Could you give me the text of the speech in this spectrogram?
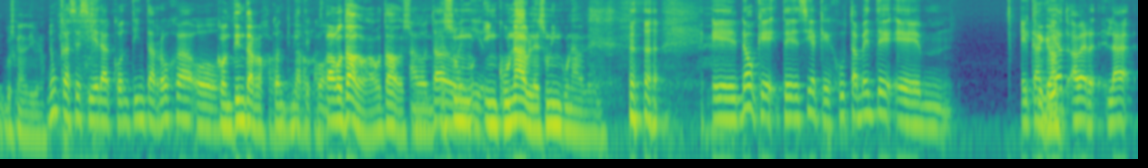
Busquen el libro. Nunca sé si era con tinta roja o. Con tinta roja. Está agotado, agotado. Es un, incunable, es un incunable. Eh, no, que te decía que justamente em, el candidato. a ver, la,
